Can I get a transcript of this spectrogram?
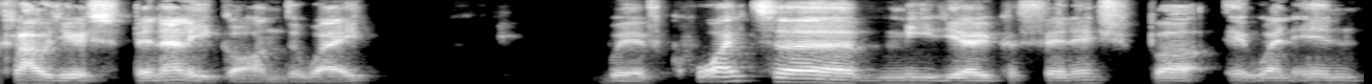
Claudio Spinelli got underway with quite a mediocre finish, but it went in.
